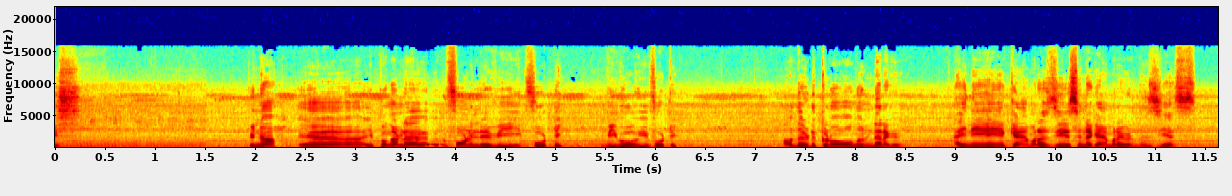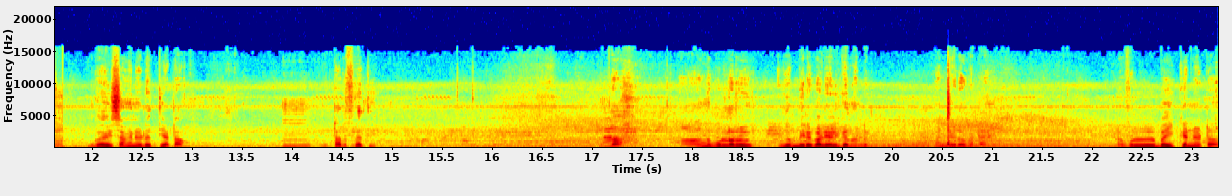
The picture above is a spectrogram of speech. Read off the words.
ഗൈസ് പിന്നെ ഇപ്പം കണ്ട ഫോണില്ലേ? V forty Vivo V forty അത് എടുക്കണമെന്നുണ്ട് എനിക്ക്. അതിന് ക്യാമറ ജി എസിന്റെ ക്യാമറ വരുന്നത് ജി എസ് ഗൈസ് അങ്ങനെ എടുത്തിയാട്ടോ ടർഫിലെത്തി എന്താ ആന്ന് പിള്ളേർ ഗംഭീര കളി കളിക്കുന്നുണ്ട്. വണ്ടി നോക്കട്ടെ ഫുൾ ബൈക്ക് തന്നെ കേട്ടോ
